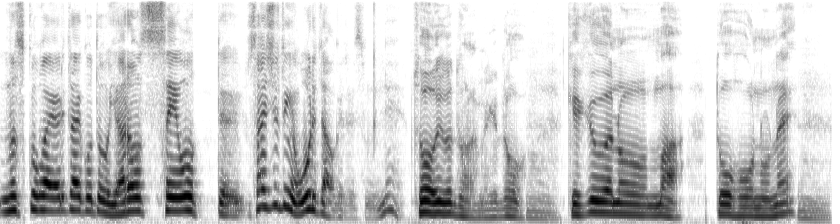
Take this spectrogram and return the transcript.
息子がやりたいことをやらせようって最終的には降りたわけですもんね。そういうことなんだけど、うん、結局あのまあ東宝のね、うん、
